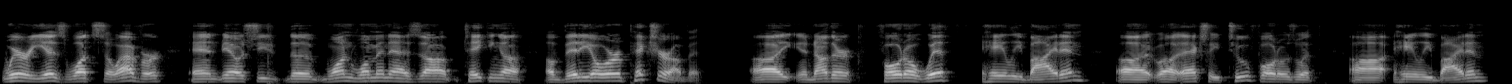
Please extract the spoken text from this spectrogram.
where he is whatsoever. And, you know, she, the one woman is uh, taking a, a video or a picture of it. Uh, another photo with Haley Biden. Uh, well, actually, two photos with uh, Haley Biden.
